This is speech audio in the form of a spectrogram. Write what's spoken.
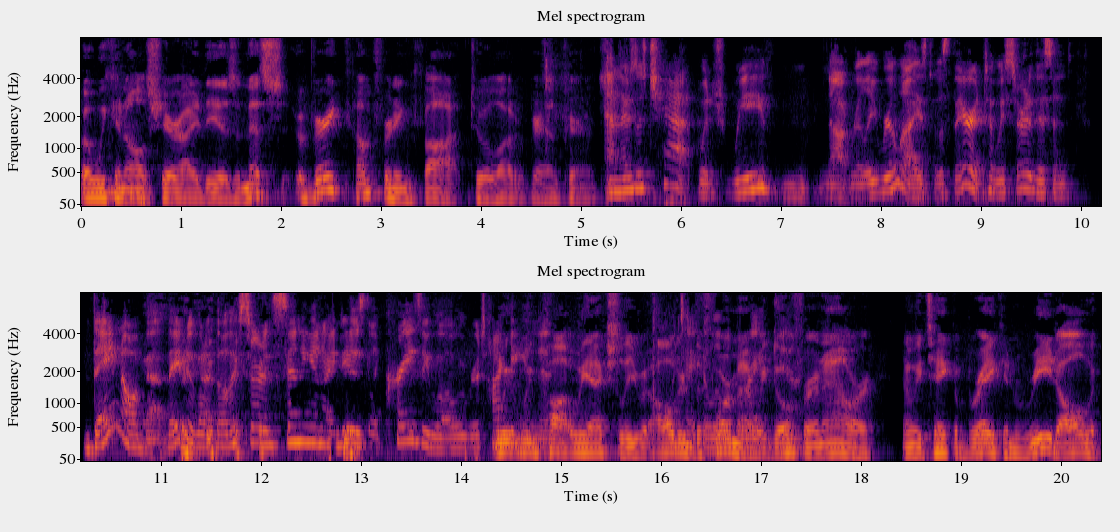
but we can all share ideas. And that's a very comforting thought to a lot of grandparents. And there's a chat, which we've not really realized was there until we started this. And they know about They knew about it, though. They started sending in ideas like crazy while we were talking We, we, call, we actually altered the format. Break, we go yeah. for an hour. And we take a break and read all the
